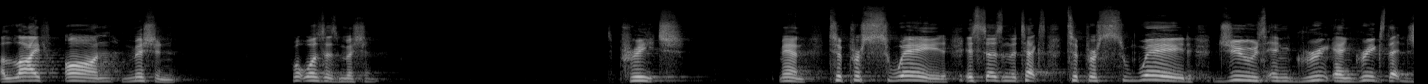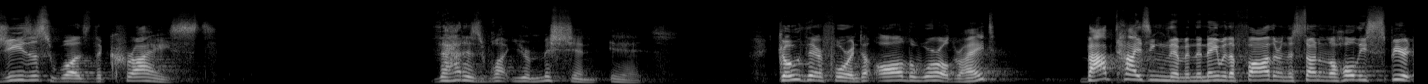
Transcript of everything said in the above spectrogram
a life on mission. What was his mission? To preach. Man, to persuade, it says in the text, to persuade Jews and, and Greeks that Jesus was the Christ. That is what your mission is. Go therefore into all the world, right? Baptizing them in the name of the Father and the Son and the Holy Spirit,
